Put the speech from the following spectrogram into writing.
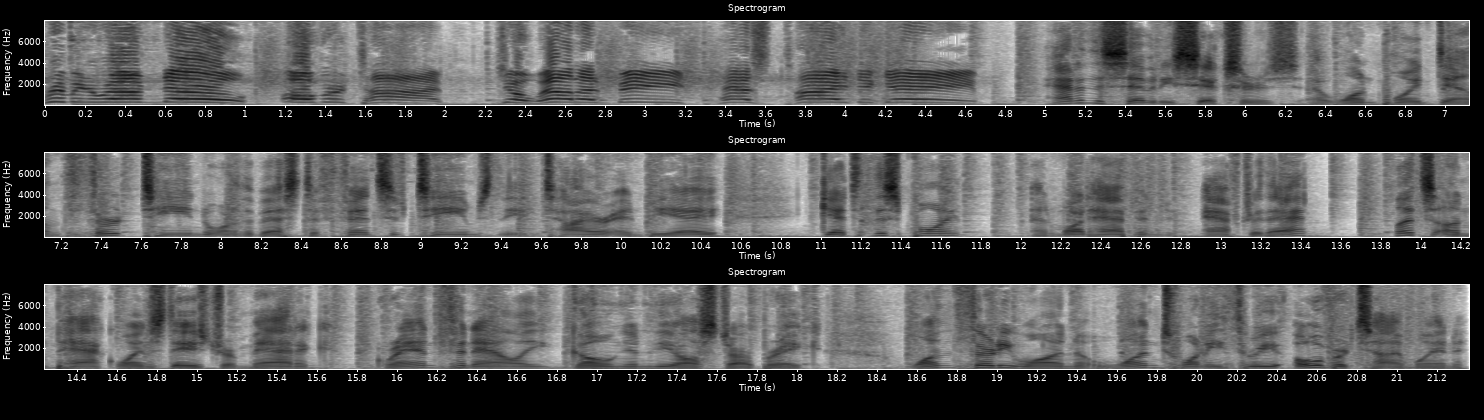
Ripping around. No. Overtime. Joel Embiid has tied the game. How did the 76ers, at one point down 13 to one of the best defensive teams in the entire NBA, get to this point, and what happened after that? Let's unpack Wednesday's dramatic grand finale going into the All Star break 131 123 overtime win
